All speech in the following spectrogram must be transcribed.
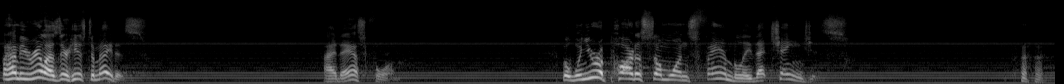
But how many realize they're his tomatoes? I had to ask for them. But when you're a part of someone's family, that changes.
